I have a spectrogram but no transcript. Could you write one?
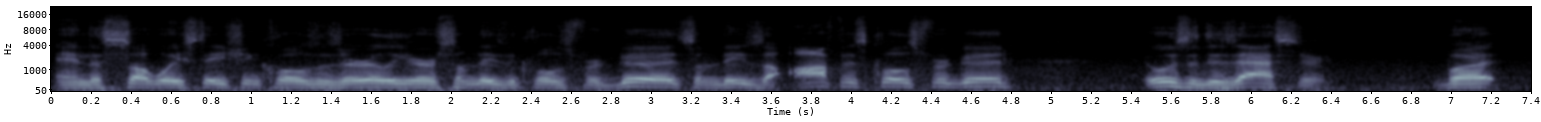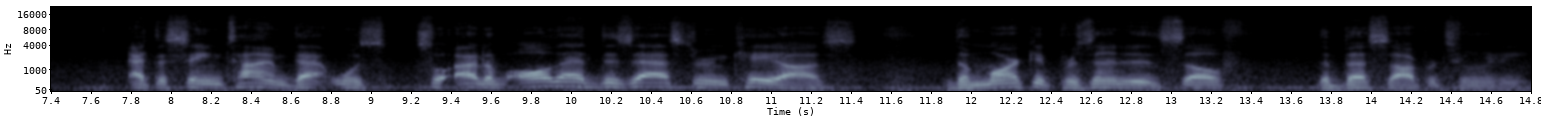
And the subway station closes earlier. Some days it closed for good. Some days the office closed for good. It was a disaster. But at the same time, that was so out of all that disaster and chaos, the market presented itself the best opportunity.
